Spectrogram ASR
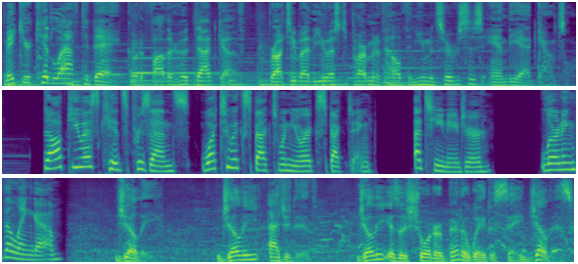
Make your kid laugh today. Go to fatherhood.gov. Brought to you by the U.S. Department of Health and Human Services and the Ad Council. Adopt US Kids presents What to Expect When You're Expecting a Teenager. Learning the lingo. Jelly. Jelly adjective. Jelly is a shorter, better way to say jealous.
